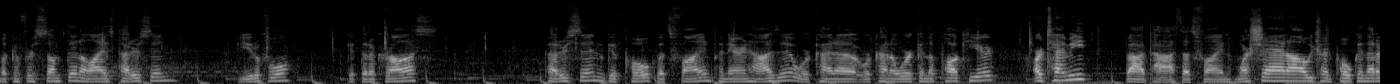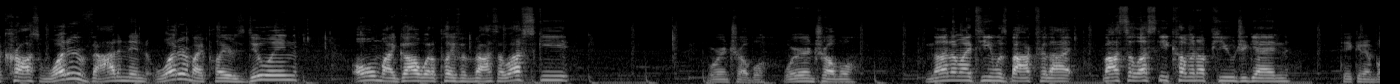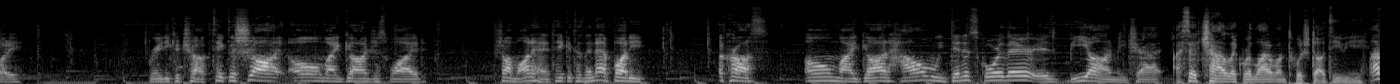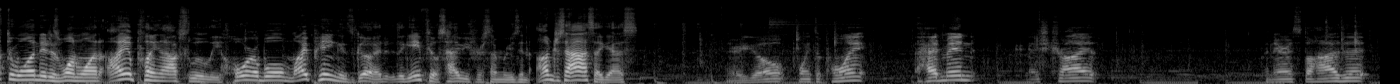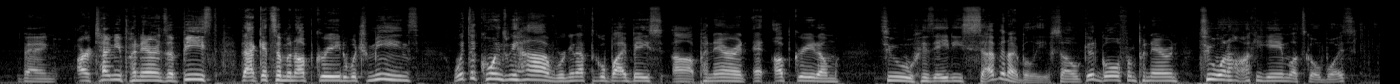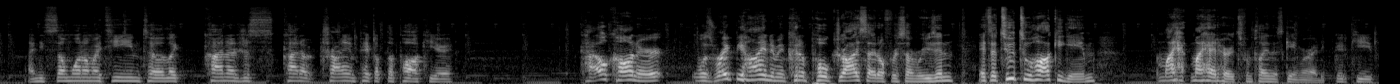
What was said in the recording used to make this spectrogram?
Looking for something. Elias Pettersson. Beautiful. Get that across. Pettersson, good poke, that's fine. Panarin has it. We're kind of we're kind of working the puck here. Artemi, bad pass, that's fine. Marchand, oh, we tried poking that across. What are Vatanen, what are my players doing? Oh my god, what a play for Vasilevskiy. We're in trouble. We're in trouble. None of my team was back for that. Vasilevskiy coming up huge again. Take it in, buddy. Brady Tkachuk, take the shot. Oh my god, just wide. Sean Monahan, take it to the net, buddy across. Oh my god, how we didn't score there is beyond me, chat. I said chat like we're live on twitch.tv. After one, it is 1-1. I am playing absolutely horrible. My ping is good. The game feels heavy for some reason. I'm just ass, I guess. There you go. Point to point. Hedman. Nice try. Panarin still has it. Bang. Artemi Panarin's a beast. That gets him an upgrade, which means with the coins we have, we're going to have to go buy base uh, Panarin and upgrade him to his 87, I believe. So good goal from Panarin. 2-1 hockey game. Let's go, boys. I need someone on my team to like kind of just kind of try and pick up the puck here. Kyle Connor was right behind him and couldn't poke Draisaitl for some reason. It's a 2-2 hockey game. My my head hurts from playing this game already. Good keep.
